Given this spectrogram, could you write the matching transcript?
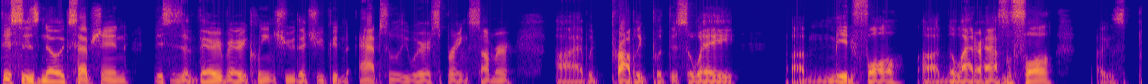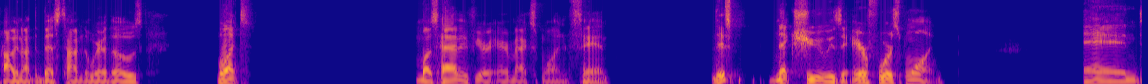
This is no exception. This is a very, very clean shoe that you could absolutely wear spring, summer. Uh, I would probably put this away uh, mid fall, uh, the latter half of fall. Uh, it's probably not the best time to wear those, but must have if you're an Air Max One fan. This next shoe is an Air Force One, and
